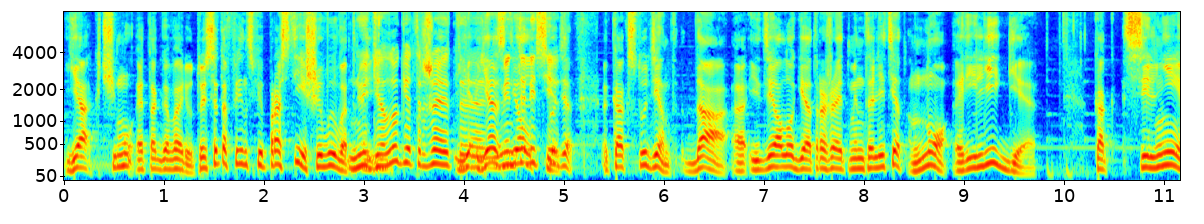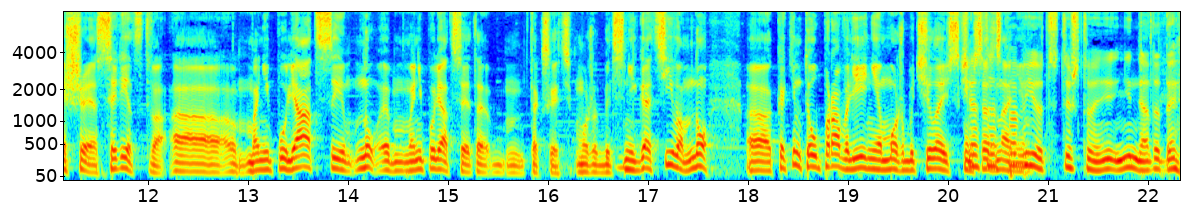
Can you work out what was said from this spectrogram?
Я к чему это говорю? То есть это, в принципе, простейший вывод. Ну, идеология отражает я, я менталитет. Студент, как студент, да, идеология отражает менталитет, но религия как сильнейшее средство э, манипуляции, ну, э, манипуляция это, так сказать, может быть, с негативом, но э, каким-то управлением, может быть, человеческим Сейчас сознанием. Сейчас побьют, ты что, не, не надо так.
